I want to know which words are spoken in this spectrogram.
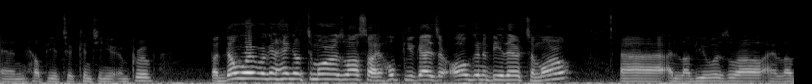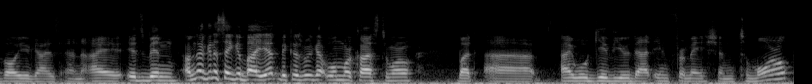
and help you to continue improve. But don't worry, we're going to hang out tomorrow as well. So I hope you guys are all going to be there tomorrow. Uh, I love you as well. I love all you guys. And I, it's been, I'm not going to say goodbye yet because we got one more class tomorrow. But uh, I will give you that information tomorrow.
